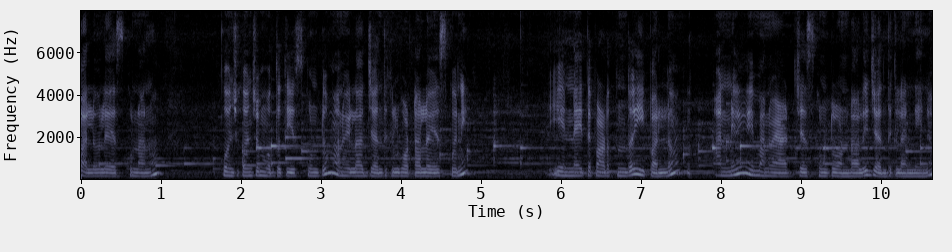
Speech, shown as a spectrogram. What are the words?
పళ్ళులో వేసుకున్నాను. కొంచెం కొంచెం ముద్ద తీసుకుంటూ మనం ఇలా జంతికలు గొట్టాల్లో వేసుకొని ఎన్ని అయితే పడుతుందో ఈ పళ్ళు అన్నీ మనం యాడ్ చేసుకుంటూ ఉండాలి జంతికలన్నీను.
